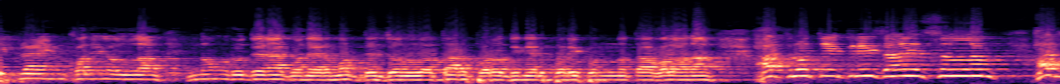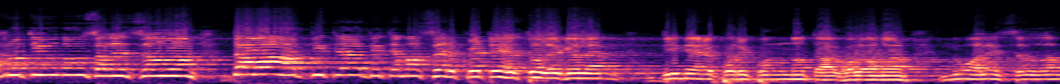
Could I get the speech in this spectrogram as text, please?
ইব্রাহিম খলিলুল্লাহ নমরুদের আগুনের মধ্যে জ্বললো তারপর দিনের পরিপূর্ণতা হলো না। হযরত ইদ্রিস আলাইহিস সালাম, হযরত ইউনূস দাওয়াত দিতে দিতে মাছের পেটে চলে গেলেন। দিনের পরিপূর্ণতা হলো না। নূহ আলাইহিস সালাম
